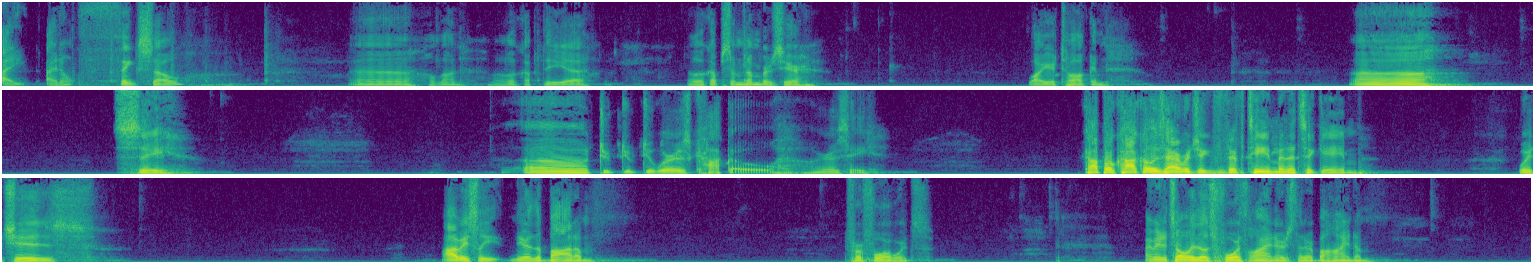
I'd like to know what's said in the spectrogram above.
I I don't think so. Uh, hold on. I'll look up the. Uh, I'll look up some numbers here while you're talking. Uh, let's see. Uh, do, do, do, where is Kakko? Where is he? Kaapo Kakko is averaging 15 minutes a game, which is obviously near the bottom for forwards. I mean, it's only those fourth liners that are behind him,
